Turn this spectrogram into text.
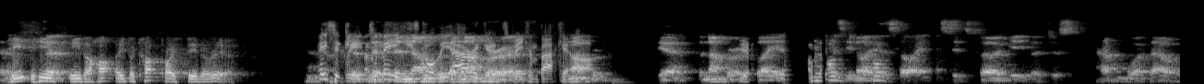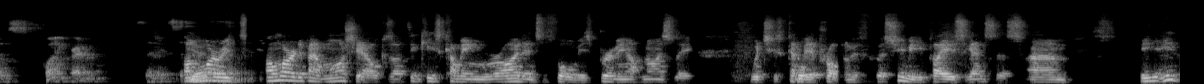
uh, He, he's, but- he's a hot, he's a cut price Di Maria. Basically, the- to the- me, the he's got number- the number arrogance, but he can back it up. Yeah, the number of Yeah. players I mean, as United I'm, side since Fergie that just haven't worked out is quite incredible. So I'm Yeah. worried. I'm worried about Martial because I think he's coming right into form. He's brimming up nicely, which is going to be a problem if, assuming he plays against us. Um, he, he,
